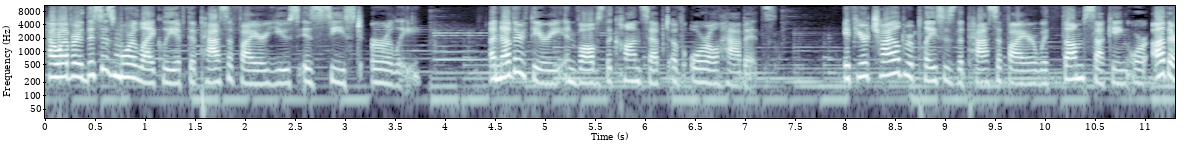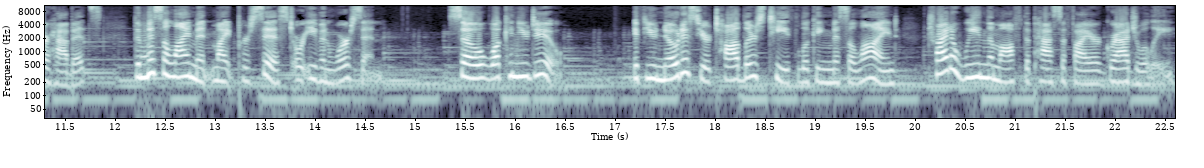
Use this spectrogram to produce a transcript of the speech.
However, this is more likely if the pacifier use is ceased early. Another theory involves the concept of oral habits. If your child replaces the pacifier with thumb sucking or other habits, the misalignment might persist or even worsen. So, what can you do? If you notice your toddler's teeth looking misaligned, try to wean them off the pacifier gradually.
